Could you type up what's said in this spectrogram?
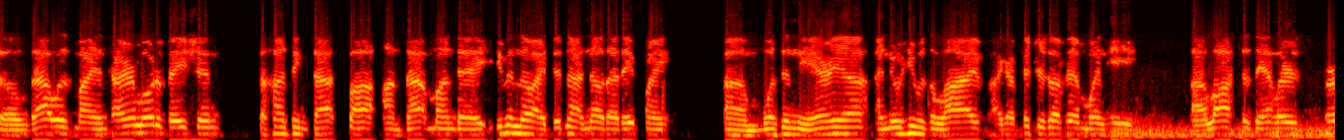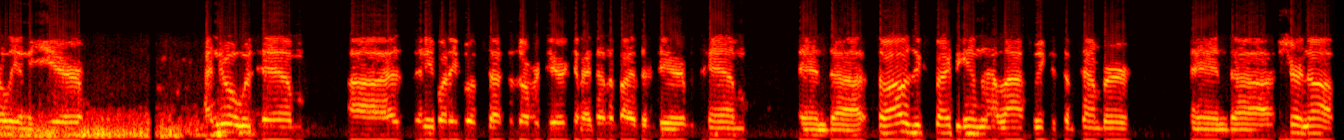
So that was my entire motivation to hunting that spot on that Monday. Even though I did not know that eight point um, was in the area, I knew he was alive. I got pictures of him when he uh, lost his antlers early in the year. I knew it was him. Uh, as anybody who obsesses over deer can identify their deer, it was him. And uh, so I was expecting him that last week of September. And uh, sure enough,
